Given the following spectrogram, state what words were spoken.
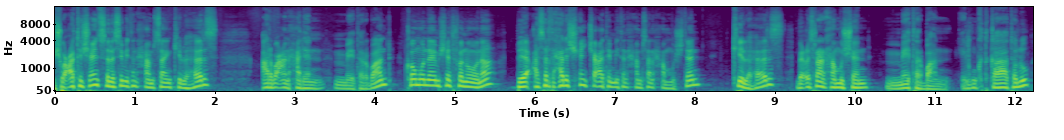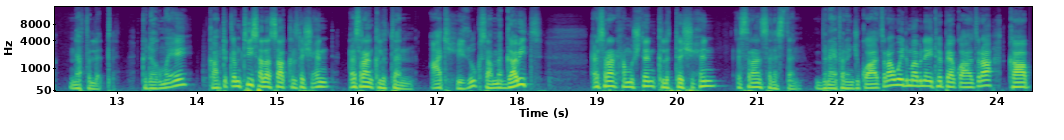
ብሸውዓተ ሽሕን ሰለስተ ሚእትን ሓምሳን ኪሎ ሀርዝ ኣርብዓን ሓደን ሜተር ባንድ ከምኡ ናይ ምሸት ፈነወና ብ ዓሰርተ ሓደ ሽሕን ትሽዓተ ሚእትን ሓምሳን ሓሙሽተን ኪሎ ሀርዝ ብ ዕስራን ሓሙሽተን ሜተር ባንድ ኢልኩም ክትከታተሉ ነፍልጥ ክደግሞ እየ ካብ ጥቅምቲ ሰላሳ ክልተ ሽሕን ዕስራን ክልተን ኣትሒዙ ክሳብ መጋቢት ዕስራን ሓሙሽተን ክልተ ሽሕን ዕስራን ሰለስተን ብናይ ፈረንጂ ኣቆፃፅራ ወይ ድማ ብናይ ኢትዮጵያ ኣቆፃፅራ ካብ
